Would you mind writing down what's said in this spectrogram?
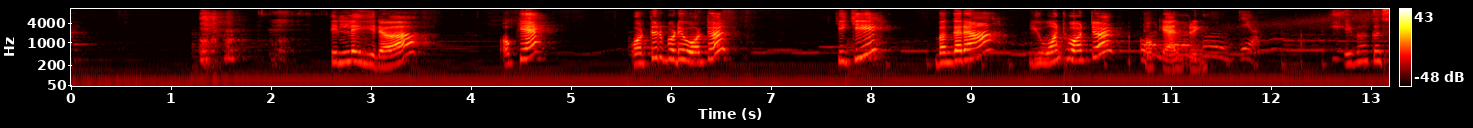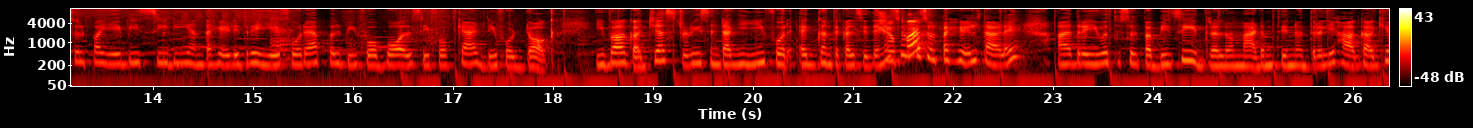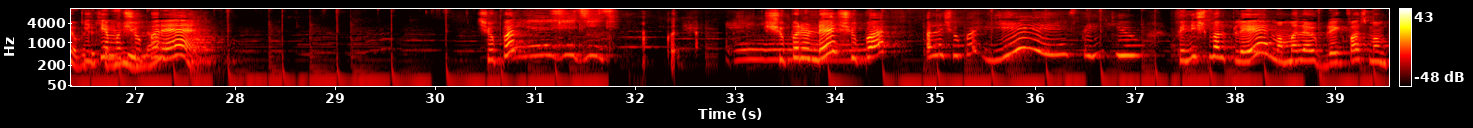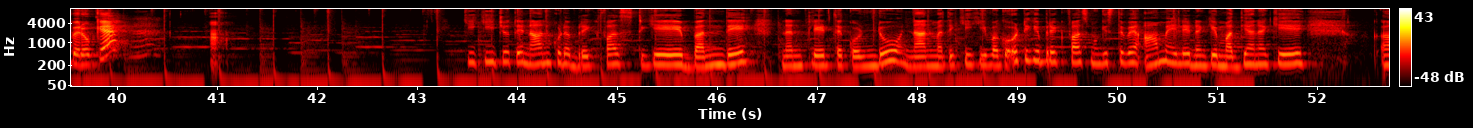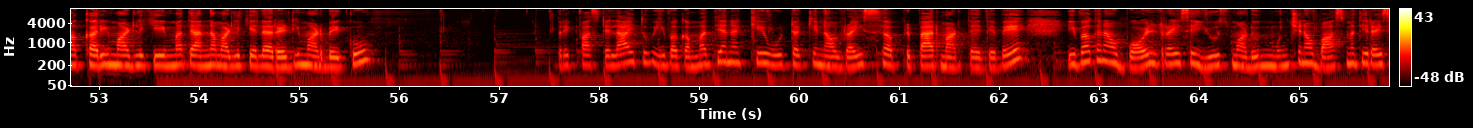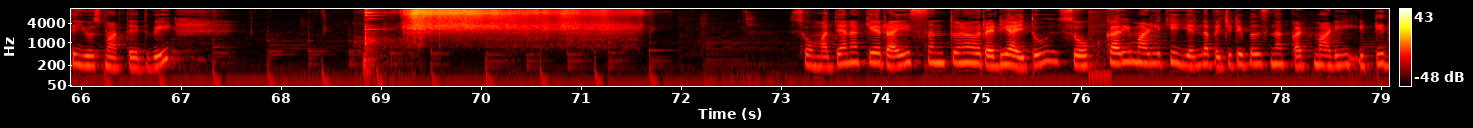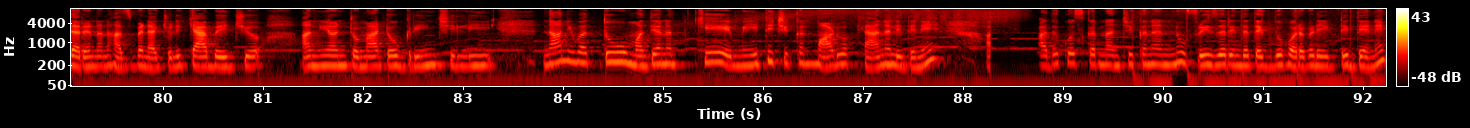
ತಿನ್ಲೇ ಇರ okay water buddy water Kiki ಬಂಗಾರ you want water okay I bring ಇವಾಗ ಸ್ವಲ್ಪ ಎ ಬಿ ಸಿ ಡಿ ಅಂತ ಹೇಳಿದರೆ A for apple B for ball C for cat D for dog ಇವಾಗ ಜಸ್ಟ್ ರೀಸೆಂಟಾಗಿ ಈ ಫೋರ್ ಎಗ್ ಅಂತ ಕಳಿಸಿದ್ದೇನೆ. ಸ್ವಲ್ಪ ಸ್ವಲ್ಪ ಹೇಳ್ತಾಳೆ ಆದ್ರೆ ಇವತ್ತು ಸ್ವಲ್ಪ ಬಿಸಿ ಇದ್ರಲ್ವ ಮೇಡಮ್ ತಿನ್ನೋದ್ರಲ್ಲಿ? ಹಾಗಾಗಿ ಅವರು ಉಂಡೆ? ಶುಪರ್ ಅಲ್ಲ super yes thank you finish Mal play ಮಮ್ಮಲ್ಲ ಬ್ರೇಕ್ಫಾಸ್ಟ್ ಮಮ್ ಓಕೆ ಕಿಕಿ ಜೊತೆ ನಾನು ಕೂಡ ಬ್ರೇಕ್ಫಾಸ್ಟ್ಗೆ ಬಂದೆ. ನನ್ನ ಪ್ಲೇಟ್ ತಗೊಂಡು ನಾನು ಮತ್ತು ಕಿಕಿ ಇವಾಗ ಒಟ್ಟಿಗೆ ಬ್ರೇಕ್ಫಾಸ್ಟ್ ಮುಗಿಸ್ತೇವೆ. ಆಮೇಲೆ ನನಗೆ ಮಧ್ಯಾಹ್ನಕ್ಕೆ ಕರಿ ಮಾಡಲಿಕ್ಕೆ ಮತ್ತು ಅನ್ನ ಮಾಡಲಿಕ್ಕೆ ಎಲ್ಲ ರೆಡಿ ಮಾಡಬೇಕು. ಬ್ರೇಕ್ಫಾಸ್ಟ್ ಎಲ್ಲ ಆಯಿತು. ಇವಾಗ ಮಧ್ಯಾಹ್ನಕ್ಕೆ ಊಟಕ್ಕೆ ನಾವು ರೈಸ್ ಪ್ರಿಪೇರ್ ಮಾಡ್ತಾ ಇದ್ದೇವೆ. ಇವಾಗ ನಾವು ಬಾಯ್ಲ್ಡ್ ರೈಸೇ ಯೂಸ್ ಮಾಡೋದು. ಮುಂಚೆ ನಾವು ಬಾಸ್ಮತಿ ರೈಸೇ ಯೂಸ್ ಮಾಡ್ತಾ ಸೊ ಮಧ್ಯಾಹ್ನಕ್ಕೆ ರೈಸ್ ಅಂತೂ ರೆಡಿ ಆಯಿತು. ಸೊ ಕರಿ ಮಾಡಲಿಕ್ಕೆ ಎಲ್ಲ ವೆಜಿಟೇಬಲ್ಸ್ನ ಕಟ್ ಮಾಡಿ ಇಟ್ಟಿದ್ದಾರೆ ನನ್ನ husband actually cabbage onion tomato green chilli ನಾನಿವತ್ತು ಮಧ್ಯಾಹ್ನಕ್ಕೆ ಮೇತಿ ಚಿಕನ್ ಮಾಡುವ ಪ್ಲ್ಯಾನಲ್ಲಿದ್ದೇನೆ ಅದಕ್ಕೋಸ್ಕರ ನಾನು ಚಿಕನನ್ನು ಫ್ರೀಝರಿಂದ ತೆಗೆದು ಹೊರಗಡೆ ಇಟ್ಟಿದ್ದೇನೆ.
